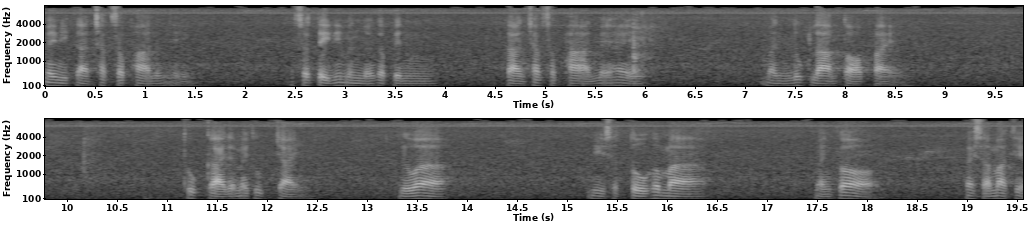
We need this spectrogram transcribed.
ไม่มีการชักสะพานนั่นเอง สตินี่มันเหมือนกับเป็นการชักสะพานไม่ให้มันลุกลามต่อไป ทุกกายจะไม่ทุกใจ หรือว่า มีศัตรูเข้ามา มันก็ไม่สามารถจะ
